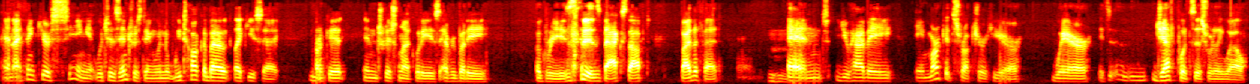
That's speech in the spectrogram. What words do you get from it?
and i think you're seeing it which is interesting when we talk about like you say market in traditional equities, everybody agrees that it is backstopped by the Fed. Mm-hmm. And you have a, a market structure here where Jeff puts this really well.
